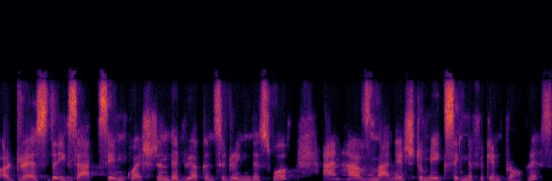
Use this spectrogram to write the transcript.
addressed the exact same question that we are considering in this work and have managed to make significant progress.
